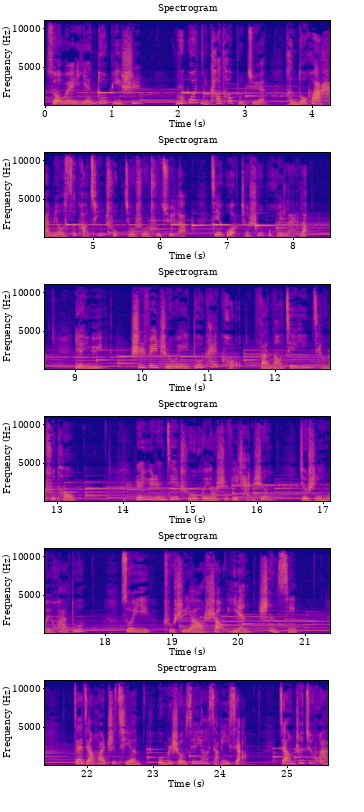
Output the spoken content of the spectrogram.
所谓言多必失，如果你滔滔不绝，很多话还没有思考清楚就说出去了，结果就收不回来了。谚语。是非只为多开口，烦恼皆因强出头。人与人接触会有是非产生，就是因为话多。所以处事要少言慎行。在讲话之前，我们首先要想一想，讲这句话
